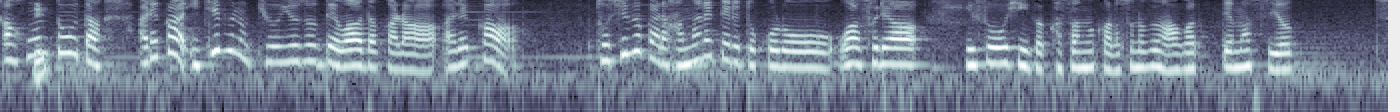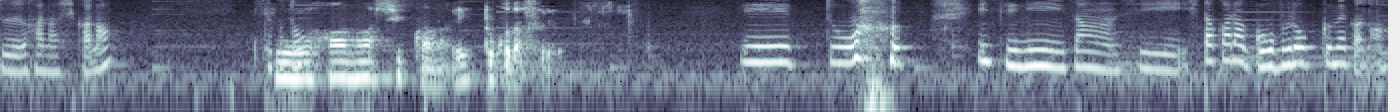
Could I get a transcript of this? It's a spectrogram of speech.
あ、本当だ。あれか、一部の給油所では、だから、あれか、都市部から離れてるところは、そりゃ、輸送費がかさむから、その分上がってますよ、つう話かな。そう話かなえ、どこだそれ？えー、っと、1、2、3、4、下から5ブロック目かな。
